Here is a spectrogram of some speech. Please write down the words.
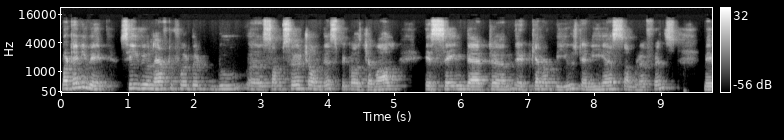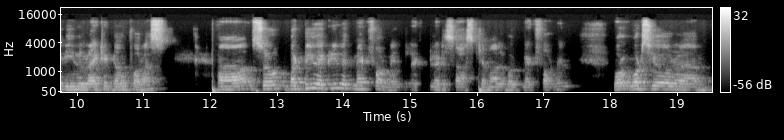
But anyway, see, we will have to further do uh, some search on this because Jamal is saying that um, it cannot be used and he has some reference. Maybe he will write it down for us. Uh, so, but do you agree with metformin? Let, let us ask Jamal about metformin. What, what's your um,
